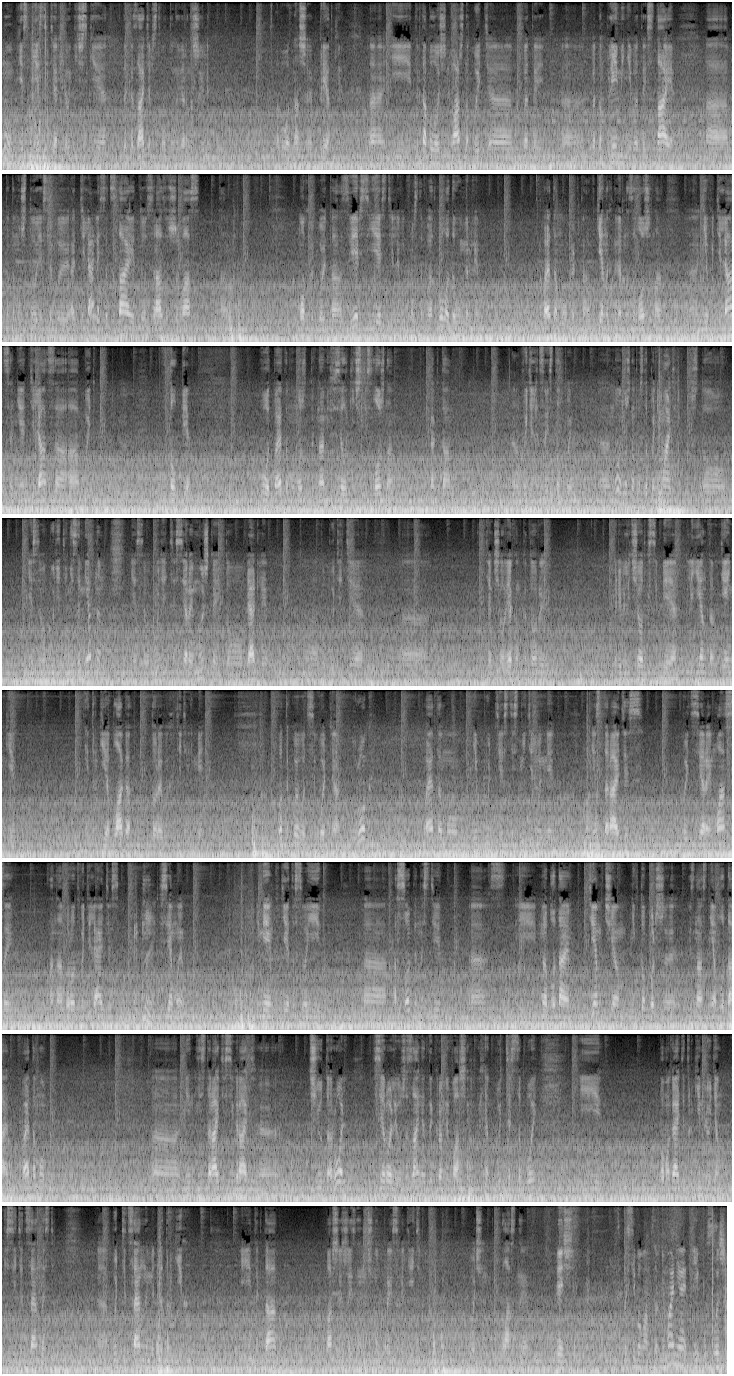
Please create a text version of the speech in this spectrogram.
Ну, если есть эти археологические доказательства, то, наверное, жили вот, наши предки. Э, и тогда было очень важно быть э, в, этой, э, в этом племени, в этой стае, потому что если вы отделялись от стаи, то сразу же вас там, мог какой-то зверь съесть, или вы просто бы от голода умерли. Поэтому как-то в генах, наверное, заложено не выделяться, не отделяться, а быть в толпе. Вот, поэтому, может быть, нам и физиологически сложно как-то э, выделиться из толпы. Э, но нужно просто понимать, что если вы будете незаметным, если вы будете серой мышкой, то вряд ли э, будете тем человеком, который привлечет к себе клиентов, деньги и другие блага, которые вы хотите иметь. Вот такой вот сегодня урок. Поэтому не будьте стеснительными, не старайтесь быть серой массой, а наоборот выделяйтесь. Все мы имеем какие-то свои э, особенности, э, и мы обладаем тем, чем никто больше из нас не обладает. Поэтому э, не, не старайтесь играть э, чью-то роль. Все роли уже заняты, кроме вашей. Будьте собой и помогайте другим людям, несите ценность, э, будьте ценными для других. И тогда в вашей жизни начнут происходить очень классные вещи. Спасибо вам за внимание и услышим.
